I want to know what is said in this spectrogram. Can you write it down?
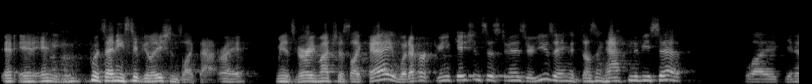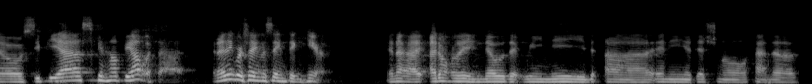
it, and he puts any stipulations like that, right? I mean, it's very much just like, hey, whatever communication system is you're using, it doesn't happen to be SIP. Like, you know, CPS can help you out with that. And I think we're saying the same thing here. And I, I don't really know that we need uh, any additional kind of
